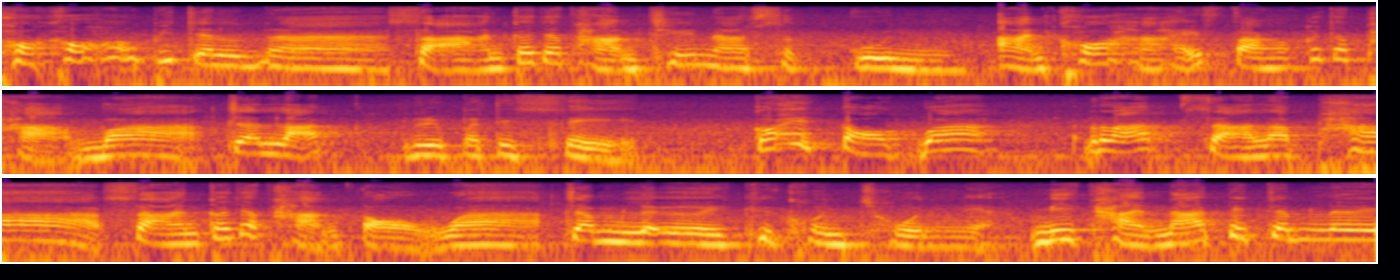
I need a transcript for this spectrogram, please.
พอเข้าห้องพิจารณาศาลก็จะถามชื่อนามสกุล อ่านข้อหาให้ฟังก็จะถามว่าจะรับหรือปฏิเสธ ก็ให้ตอบว่า รับสารภาพศาลก็จะถามต่อว่า จำเลยคือคนชนเนี่ยมีฐานะเป็นจำเลย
